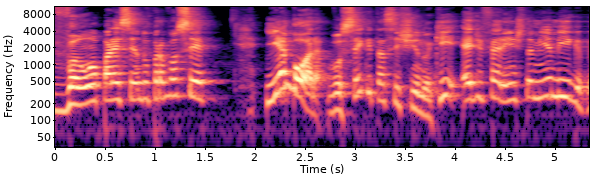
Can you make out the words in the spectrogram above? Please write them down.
vão aparecendo para você. E agora, você que está assistindo aqui é diferente da minha amiga.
